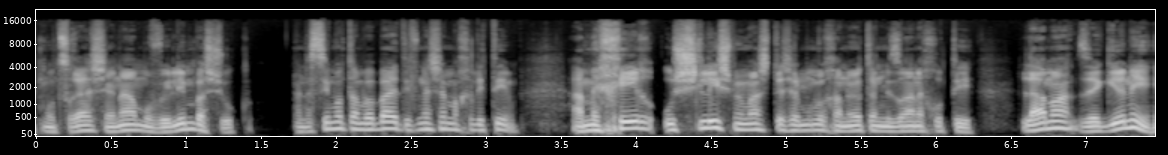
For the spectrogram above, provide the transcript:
את מוצרי השינה המובילים בשוק, ומנסים אותם בבית לפני שמחליטים. המחיר הוא שליש ממה שתשלמו בחנויות על מזרן איכותי. למה? זה הגיוני.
